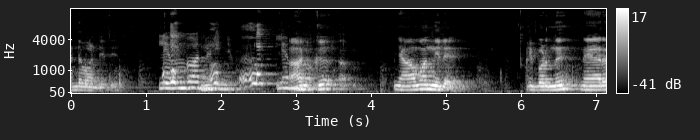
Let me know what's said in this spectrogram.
എന്താ വേണ്ടിയത്? എനിക്ക് ഞാൻ വന്നില്ലേ? ഇവിടുന്ന് നേരെ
